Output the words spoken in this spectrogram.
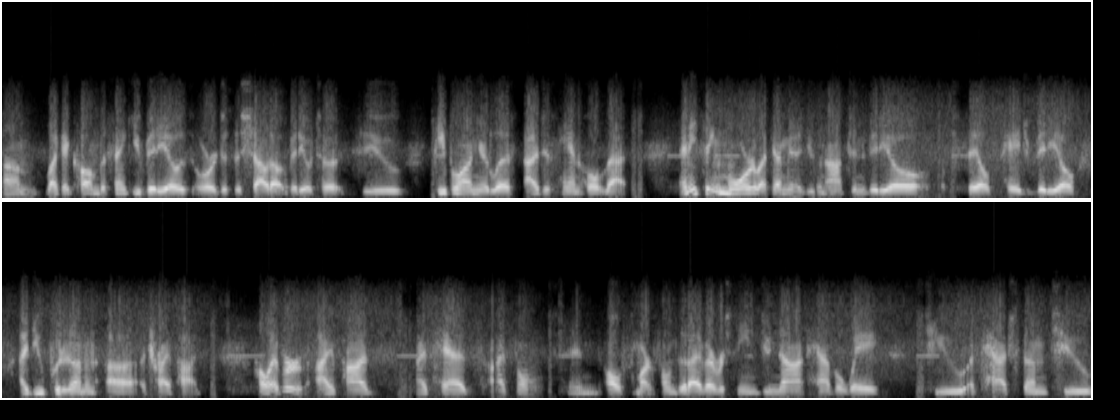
um, like I call them, the thank you videos, or just a shout out video to to people on your list. I just handhold that. Anything more, like I'm going to do an opt-in video, sales page video, I do put it on an, uh, a tripod. However, iPods, iPads, iPhones, and all smartphones that I've ever seen do not have a way to attach them to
